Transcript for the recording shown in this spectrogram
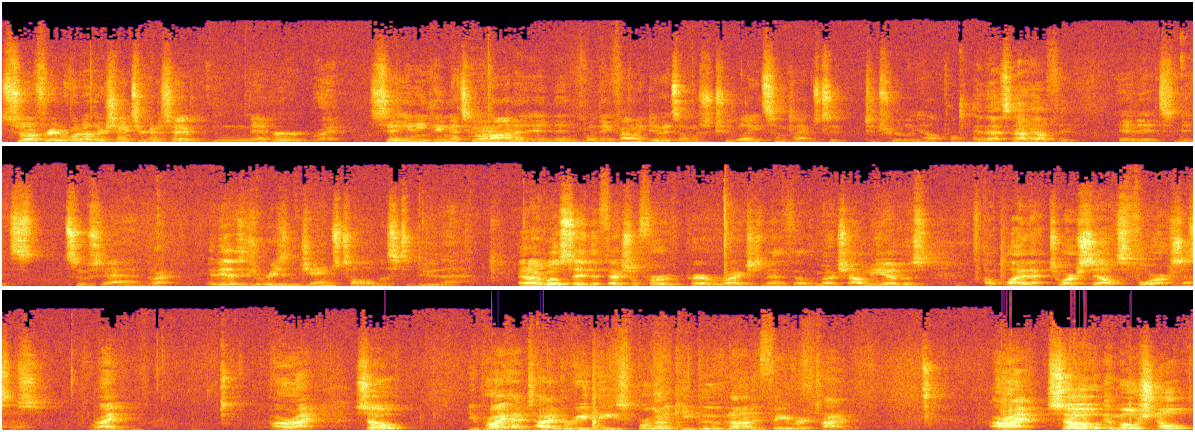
so afraid of what other saints are going to say, never Right. say anything that's going on, and, and then when they finally do, it's almost too late sometimes to, to truly help them, And that's not healthy. and it's it's so sad. Right. it is. There's a reason James told us to do that. And I will say the effectual fervent prayer of a righteous man felt much. How many of us apply that to ourselves for ourselves? Right? All right. So you probably had time to read these. We're going to keep moving on in favor of time. All right. So emotional,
